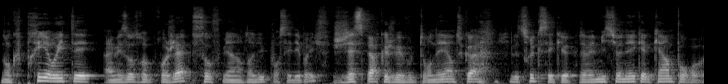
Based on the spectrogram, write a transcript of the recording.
Donc priorité à mes autres projets, sauf bien entendu pour ces débriefs. J'espère que je vais vous le tourner. En tout cas, le truc, c'est que j'avais missionné quelqu'un pour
